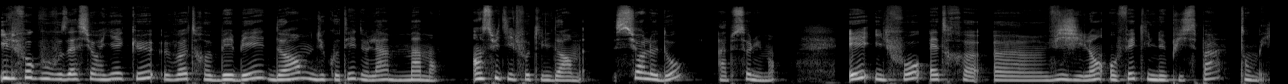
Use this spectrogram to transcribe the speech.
Il faut que vous vous assuriez que votre bébé dorme du côté de la maman. Ensuite, il faut qu'il dorme sur le dos, absolument. Et il faut être euh, vigilant au fait qu'il ne puisse pas tomber.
